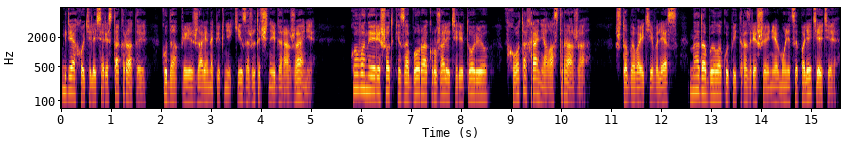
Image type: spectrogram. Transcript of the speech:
где охотились аристократы, куда приезжали на пикники зажиточные горожане, Кованые решетки забора окружали территорию, вход охраняла стража. Чтобы войти в лес, надо было купить разрешение в муниципалитете.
